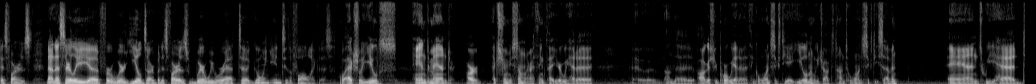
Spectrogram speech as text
as far as not necessarily uh, for where yields are, but as far as where we were at uh, going into the fall like this. Well, actually, yields and demand are extremely similar. I think that year we had a uh, on the August report we had a, I think a 168 yield and we dropped it down to 167, and we had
